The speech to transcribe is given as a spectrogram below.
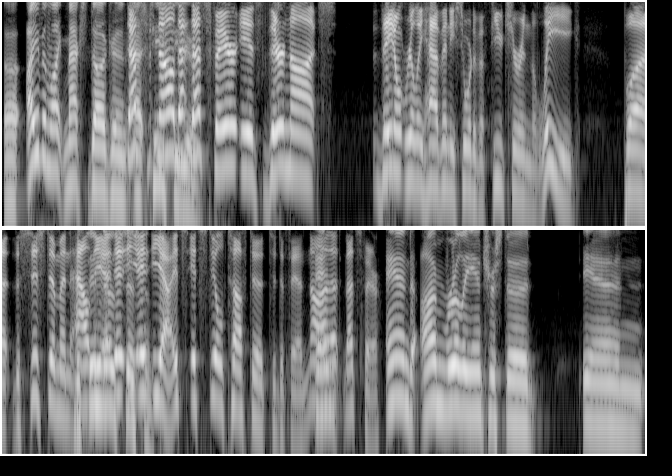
Uh, I even like Max Duggan That's at TCU. no, that, that's fair. It's they're not. They don't really have any sort of a future in the league, but the system and how yeah, it- it- yeah, it's it's still tough to, to defend. No, And- that, that's fair. And I'm really interested in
